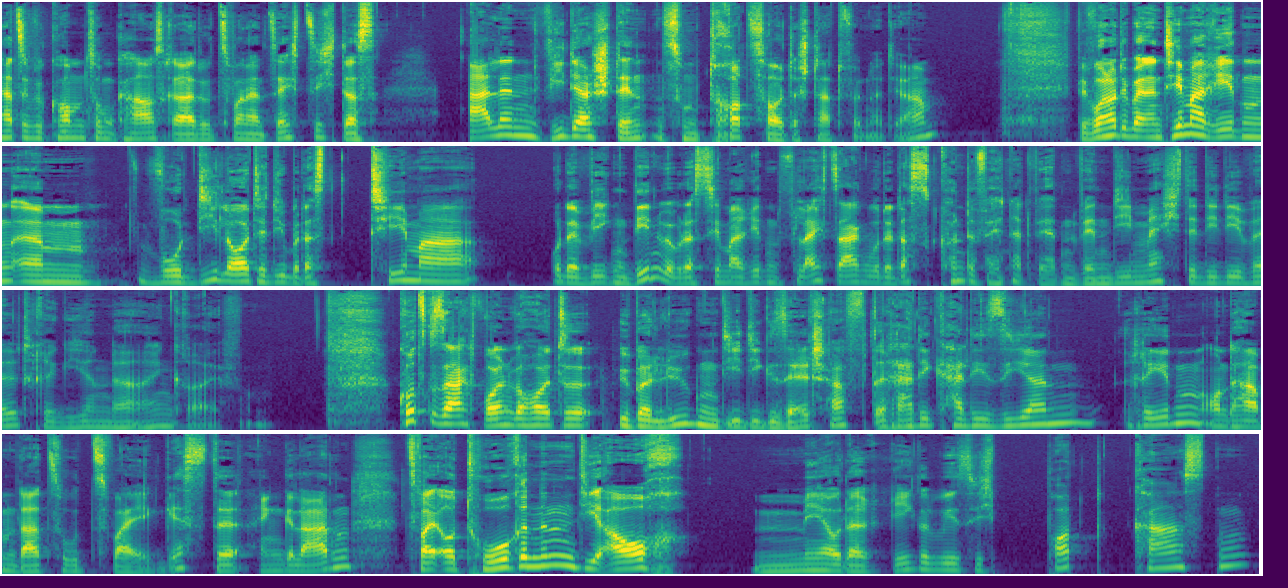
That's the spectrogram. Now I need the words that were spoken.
Herzlich willkommen zum Chaos Radio 260, das allen Widerständen zum Trotz heute stattfindet, ja. Wir wollen heute über ein Thema reden, ähm, wo die Leute, die über das Thema oder wegen denen wir über das Thema reden, vielleicht sagen würde, das könnte verhindert werden, wenn die Mächte, die die Welt regieren, da eingreifen. Kurz gesagt wollen wir heute über Lügen, die die Gesellschaft radikalisieren, reden und haben dazu zwei Gäste eingeladen. Zwei Autorinnen, die auch mehr oder regelmäßig podcasten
